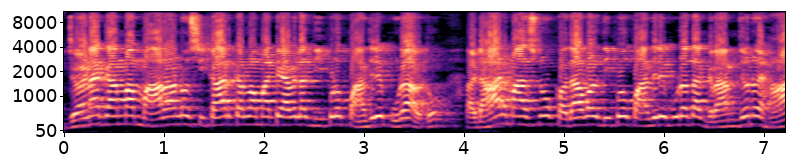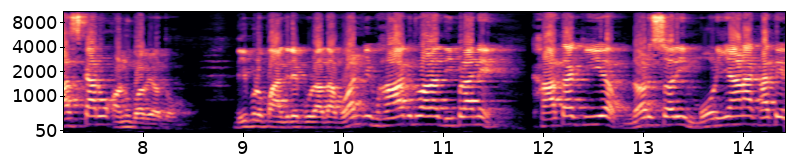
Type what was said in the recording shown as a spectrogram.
જરણા ગામમાં મારાનો શિકાર કરવા માટે આવેલા દીપડો પાંજરે હતો. અઢાર માસનો કદાવર દીપડો પાંજરે પૂરાતા ગ્રામજનોએ હાશકારો અનુભવ્યો હતો. દીપડો પાંજરે પૂરાતા વન વિભાગ દ્વારા દીપડાને ખાતાકીય નર્સરી મોરિયાણા ખાતે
